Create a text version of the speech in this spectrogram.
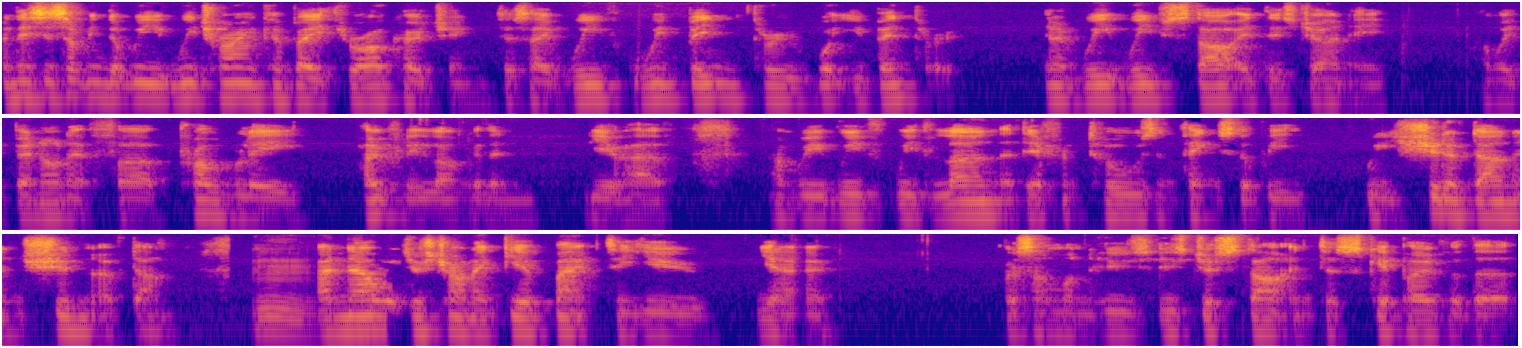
And this is something that we we try and convey through our coaching to say we've we've been through what you've been through you know, we we've started this journey, and we've been on it for probably, hopefully, longer than you have, and we we've we've learned the different tools and things that we we should have done and shouldn't have done, Mm. and now we're just trying to give back to you, you know, for someone who's who's just starting to skip over the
